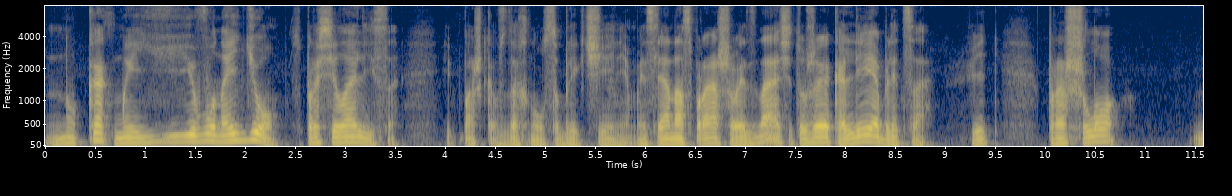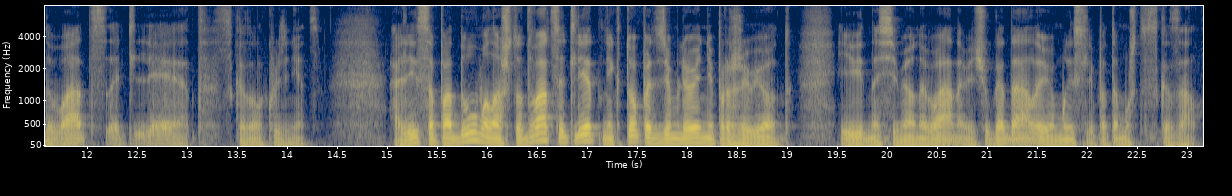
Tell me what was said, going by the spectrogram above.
Ну как мы его найдем? — спросила Алиса. И Пашка вздохнул с облегчением. Если она спрашивает, значит, уже колеблется. Ведь прошло двадцать лет, — сказал кузнец. Алиса подумала, что двадцать лет никто под землей не проживет. И, видно, Семен Иванович угадал ее мысли, потому что сказал.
